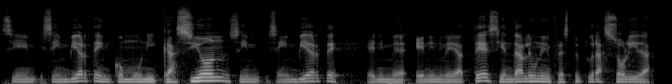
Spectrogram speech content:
se, se invierte en comunicación, se, se invierte en, en inmediatez y en darle una infraestructura sólida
